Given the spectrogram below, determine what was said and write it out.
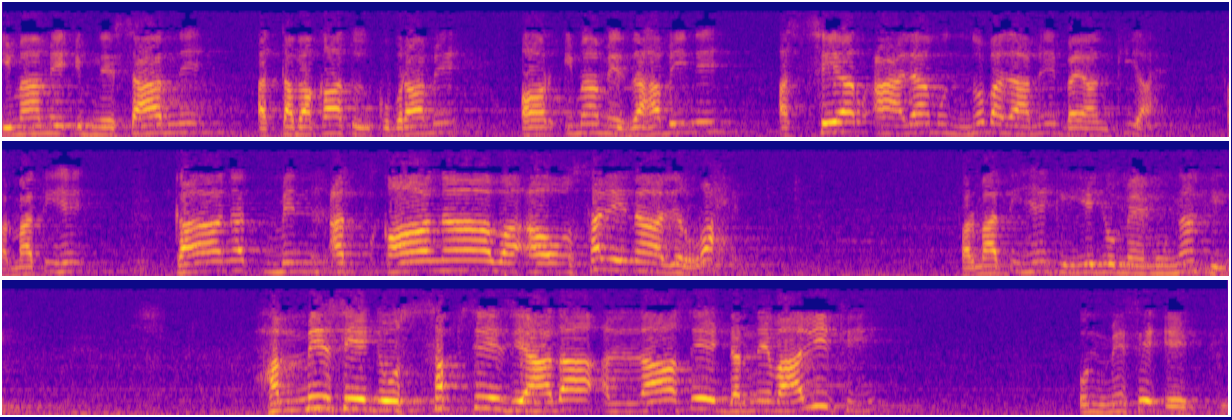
امام ابن سعد نے، الطبقات القبرا میں اور امام زہابی نے اسیر اعلام النبلا میں بیان کیا ہے۔ فرماتی ہیں کانت من اتقانا و اوسلنا للرحم۔ فرماتی ہیں کہ یہ جو میمونہ تھی، ہم میں سے جو سب سے زیادہ اللہ سے ڈرنے والی تھی، ان میں سے ایک تھی۔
